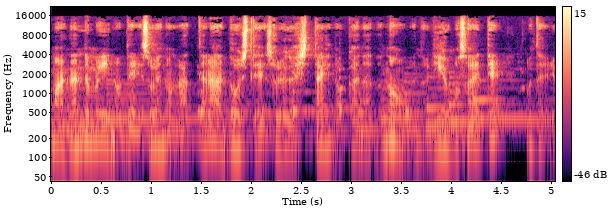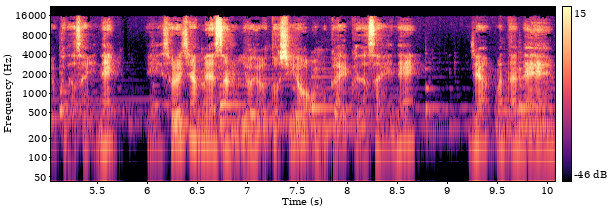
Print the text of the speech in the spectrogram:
まあ、何でもいいので、そういうのがあったら、どうしてそれがしたいのかなどの理由も添えてお便りをくださいね。それじゃあ皆さん、良いお年をお迎えくださいね。じゃあ、またね。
